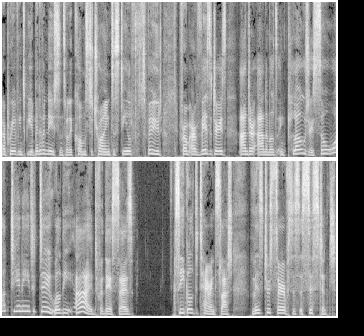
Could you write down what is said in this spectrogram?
are proving to be a bit of a nuisance when it comes to trying to steal food from our visitors and our animals' enclosures. So, what do you need to do? Well, the ad for this says Seagull deterrent slash visitor services assistant.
